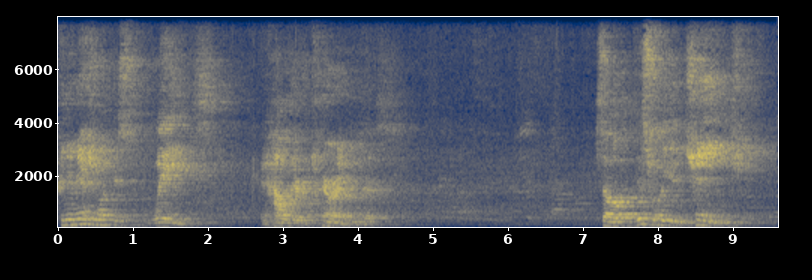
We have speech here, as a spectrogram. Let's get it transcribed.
Can you imagine what this weighs and how they're carrying this? So this really didn't change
